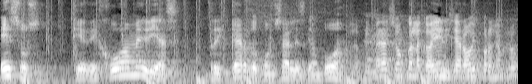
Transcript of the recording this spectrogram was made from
esos que dejó a medias Ricardo González Gamboa. La primera acción con la que vaya a iniciar hoy, por ejemplo,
